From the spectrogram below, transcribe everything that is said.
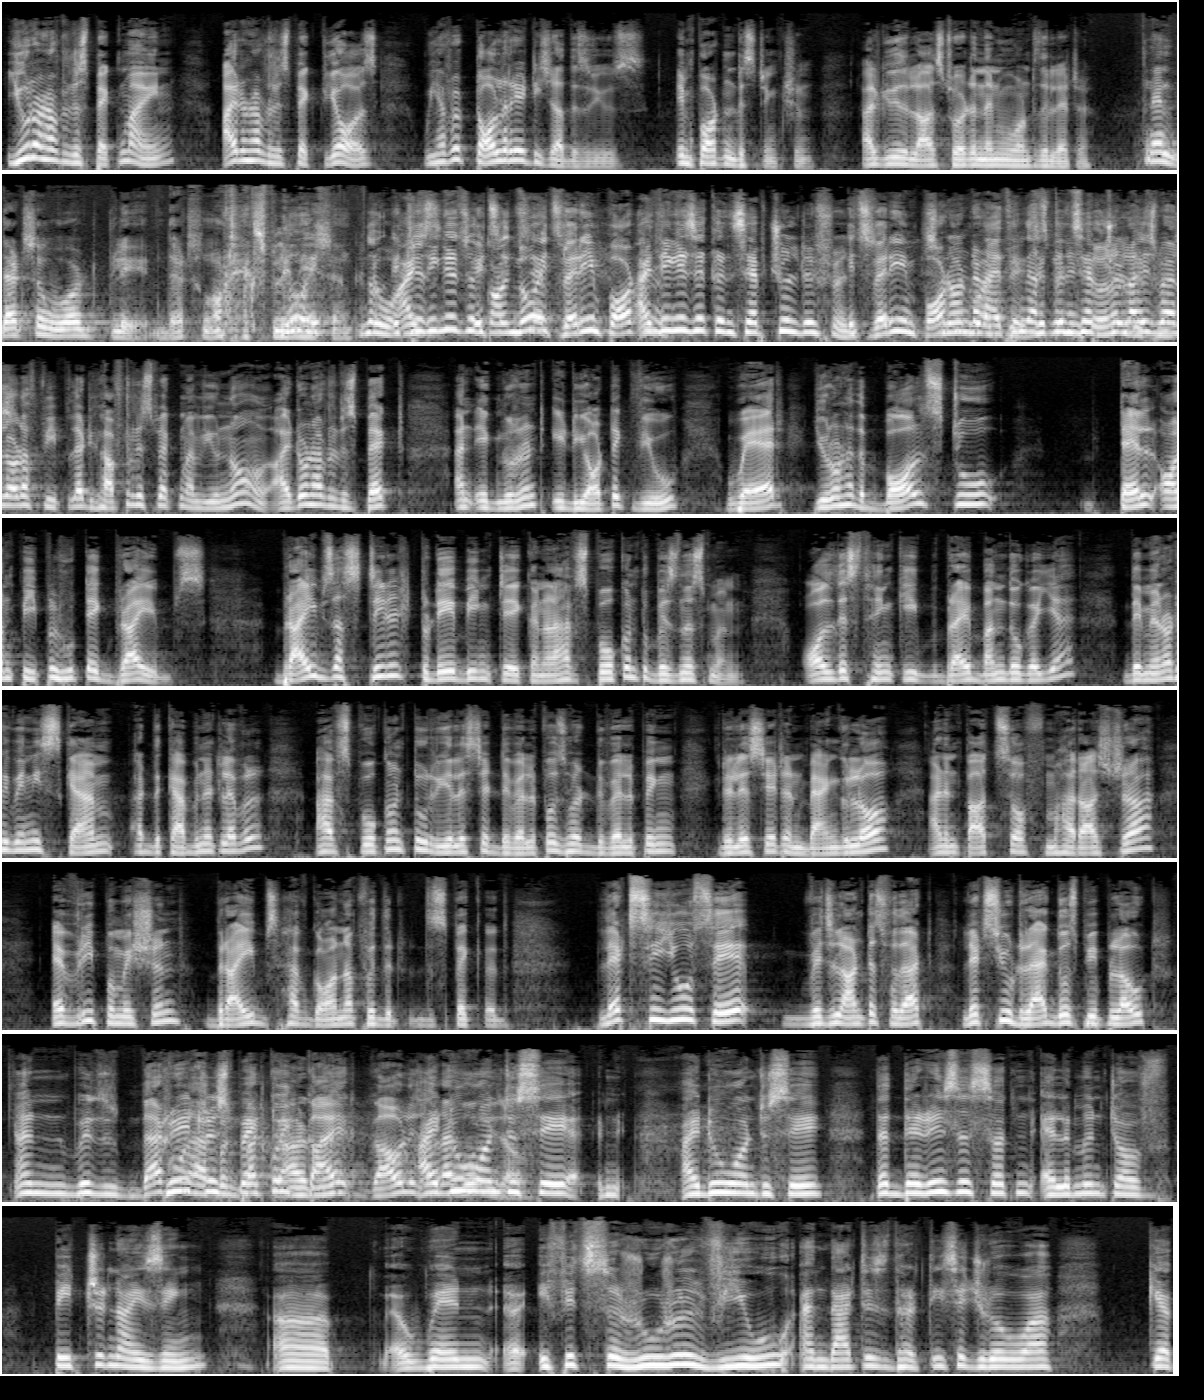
You don't have to respect mine. I don't have to respect yours. We have to tolerate each other's views. Important distinction. I'll give you the last word and then move on to the letter. And that's a word play. That's not explanation. No, it I is- think it's a it's- concept. no, it's very important. I think it's a conceptual difference. It's very not important, and I think It's that's a been conceptual internalized by a lot of people that you have to respect my view. No, I don't have to respect an ignorant, idiotic view where you don't have the balls to tell on people who take bribes bribes are still today being taken. And I have spoken to businessmen. All this thing ki bribe band ho gayi hai. There may not be any scam at the cabinet level. I have spoken to real estate developers who are developing real estate in Bangalore and in parts of Maharashtra. Every permission, bribes have gone up with the, spec. Uh, let's see you say vigilantes for that. Let's you drag those people out. And with that great respect, I do want to say, I do want to say that there is a certain element of patronizing uh, when, uh, if it's the rural view and that is dharti se juda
